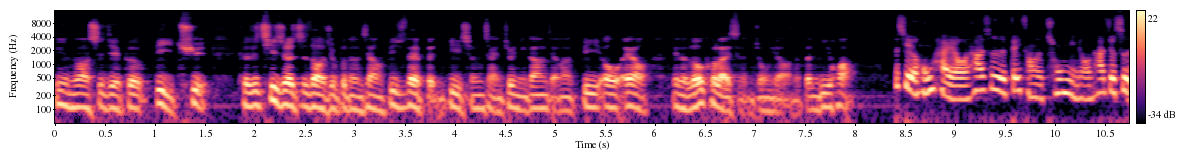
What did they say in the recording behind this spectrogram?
运送到世界各地去。可是汽车制造就不能这样，必须在本地生产。就你刚刚讲的 BOL 那个 localize 很重要的本地化。而且红海哦，它是非常的聪明哦，它就是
